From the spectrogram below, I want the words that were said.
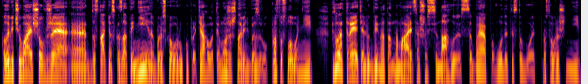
Коли відчуваєш, що вже е, достатньо сказати ні, не обов'язково руку протягувати, можеш навіть без рук, просто слово ні. Підходить третя людина, там намагається щось наглою з себе поводити з тобою. Просто говориш ні.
